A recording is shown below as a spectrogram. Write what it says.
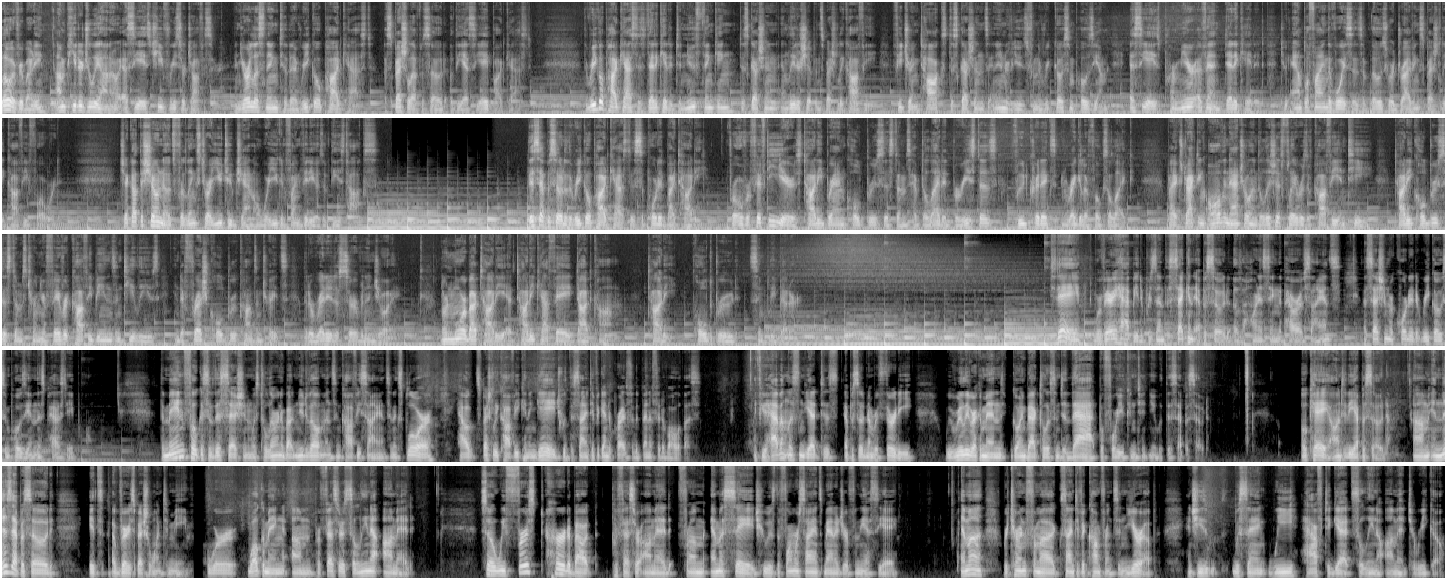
Hello, everybody. I'm Peter Giuliano, SCA's Chief Research Officer, and you're listening to the Re:co Podcast, a special episode of the SCA Podcast. The Re:co Podcast is dedicated to new thinking, discussion, and leadership in specialty coffee, featuring talks, discussions, and interviews from the Re:co Symposium, SCA's premier event dedicated to amplifying the voices of those who are driving specialty coffee forward. Check out the show notes for links to our YouTube channel where you can find videos of these talks. This episode of the Re:co podcast is supported by Toddy. For over 50 years, Toddy brand cold brew systems have delighted baristas, food critics, and regular folks alike. By extracting all the natural and delicious flavors of coffee and tea, Toddy cold brew systems turn your favorite coffee beans and tea leaves into fresh cold brew concentrates that are ready to serve and enjoy. Learn more about Toddy at toddycafe.com. Toddy, cold brewed, simply better. Today, we're very happy to present the second episode of Harnessing the Power of Science, a session recorded at Re:co Symposium this past April. The main focus of this session was to learn about new developments in coffee science and explore how especially coffee can engage with the scientific enterprise for the benefit of all of us. If you haven't listened yet to episode number 30, we really recommend going back to listen to that before you continue with this episode. Okay, on to the episode. Um, in this episode, it's a very special one to me. We're welcoming um, Professor Selena Ahmed. So we first heard about Professor Ahmed from Emma Sage, who is the former science manager from the SCA. Emma returned from a scientific conference in Europe, and she was saying, We have to get Selena Ahmed to Re:co.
